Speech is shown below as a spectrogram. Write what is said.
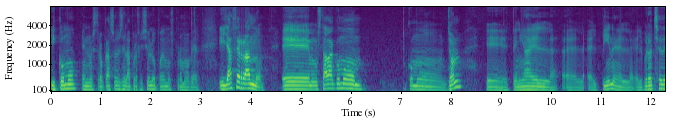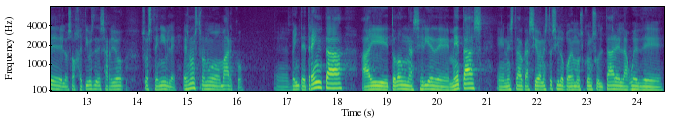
y cómo, en nuestro caso, desde la profesión lo podemos promover. Y ya cerrando, eh, me gustaba como, como John eh, tenía el, pin, el, broche de los Objetivos de Desarrollo Sostenible. Es nuestro nuevo marco. 2030, eh, hay toda una serie de metas en esta ocasión, esto sí lo podemos consultar en la web de,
